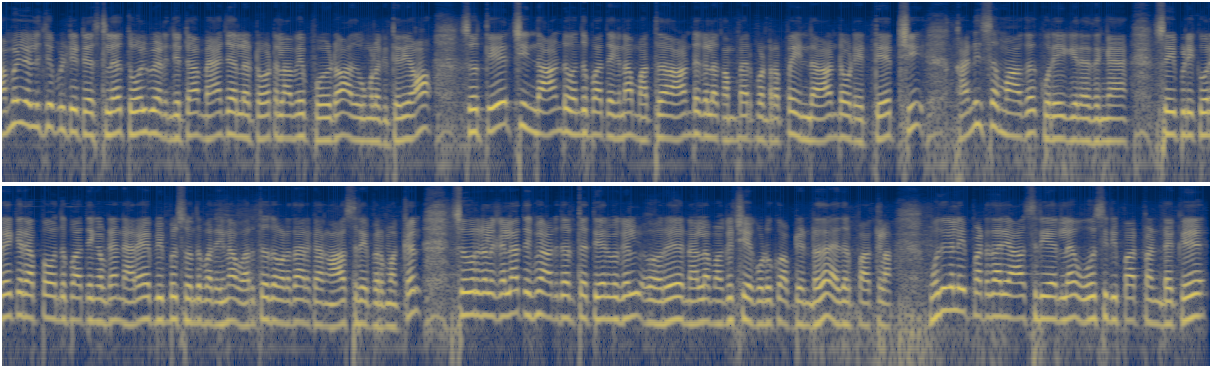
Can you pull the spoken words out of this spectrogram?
தமிழ் எலிஜிபிலிட்டி டெஸ்ட்டில் தோல்வி அடைஞ்சிட்டா மேஜரில் டோட்டலாகவே போயிடும். அது உங்களுக்கு தெரியும். ஸோ தேர்ச்சி இந்த ஆண்டு வந்து பார்த்தீங்கன்னா மற்ற ஆண்டுகளை கம்பேர் பண்ணுறப்ப இந்த ஆண்டோடைய தேர்ச்சி கணிசமாக குறைகிறதுங்க. ஸோ இப்படி குறைக்கிறப்ப வந்து பார்த்திங்க அப்படின்னா நிறைய பீப்புள்ஸ் வந்து பார்த்திங்கன்னா வருத்தத்தோடு தான் இருக்காங்க ஆசிரியர் பெருமக்கள். ஸோ இவர்களுக்கு எல்லாத்துக்குமே அடுத்தடுத்த தேர்வுகள் ஒரு நல்ல மகிழ்ச்சியை கொடுக்கும் அப்படின்றத எதிர்பார்க்கலாம். முதுகலை பட்டதாரி ஆசிரியரில் ஓசி டிபார்ட்மெண்ட்டுக்கு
